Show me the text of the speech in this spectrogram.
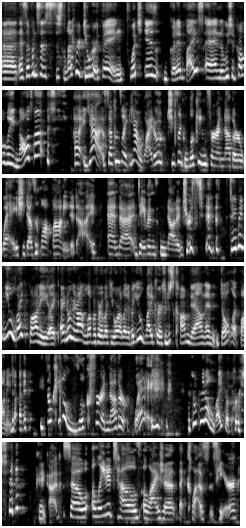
uh, and Stefan says, just let her do her thing, which is good advice, and we should probably acknowledge that. Uh, yeah, Stefan's like, yeah, why don't she's like looking for another way. She doesn't want Bonnie to die. And uh, Damon's not interested. Damon, you like Bonnie. Like, I know you're not in love with her like you are, Elena, but you like her, so just calm down and don't let Bonnie die. it's okay to look for another way. It's okay to like a person. Good God. So Elena tells Elijah that Klaus is here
